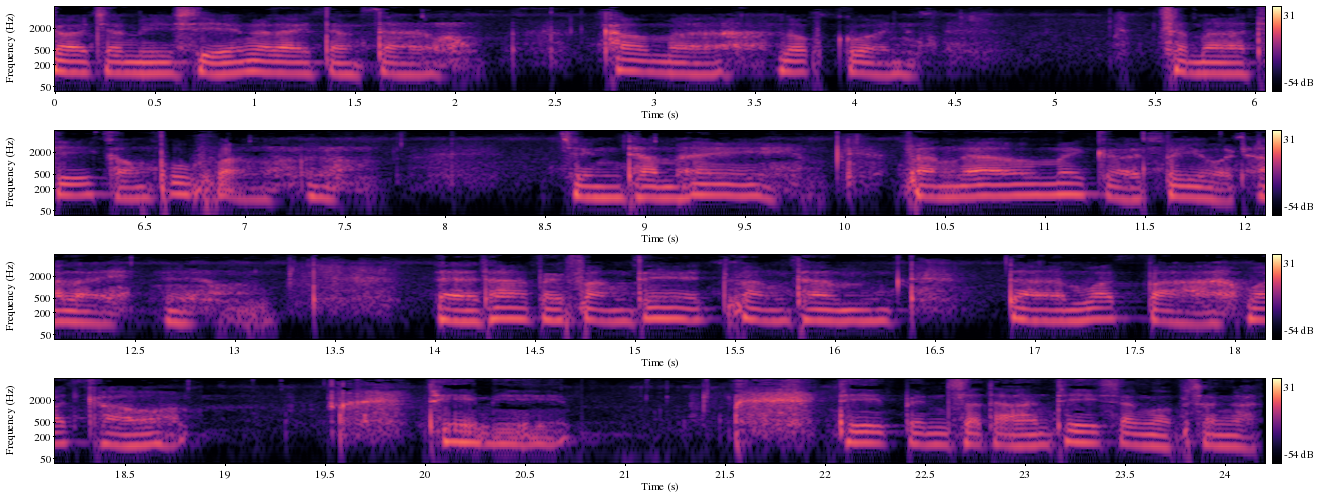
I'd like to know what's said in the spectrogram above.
ก็จะมีเสียงอะไรต่างๆ เข้ามารบกวนสมาธิของผู้ฟัง จึงทำให้ฟังแล้วไม่เกิดประโยชน์อะไร แต่ถ้าไปฟังเทศฟังธรรมตามวัดป่าวัดเขา ที่มี ที่เป็นสถานที่สงบสงัด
